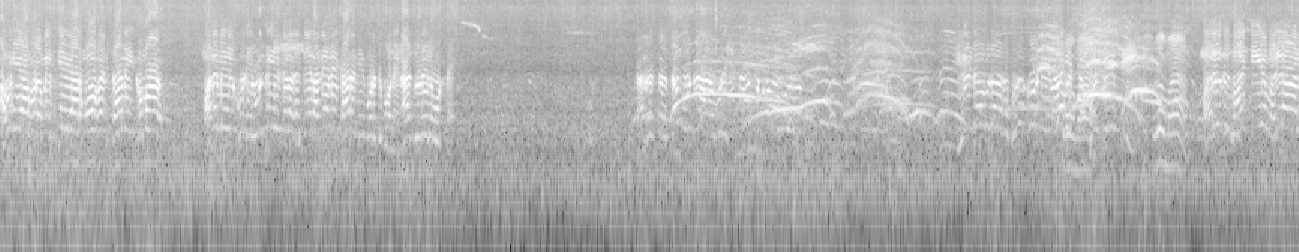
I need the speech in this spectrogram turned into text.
அவனியாபுரம் எஸ்கேஆர் மோகன் சாமி குமார் மனமேல்குடி ஒன்றிய கழகத்தில் செயல் அண்ணனே காரணி குறைச்சு போனேன். நான் சொல்லையில விட்டேன் கரெக்டா தான் ஓட்டுறான் அவரு என்ன பண்ணுவாங்க? இரண்டாவதாக புதுக்கோட்டை மாவட்டம் பொன்பேசி விடுவோமா மருது பாண்டிய வல்லாள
